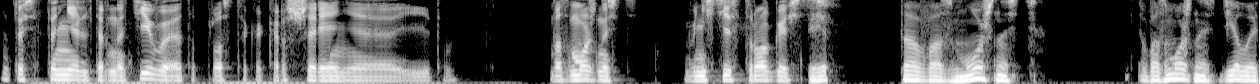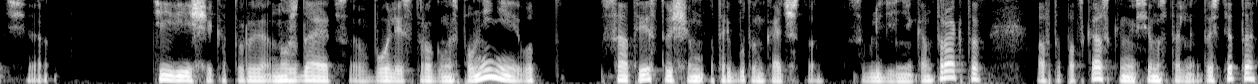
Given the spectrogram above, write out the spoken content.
Ну, то есть это не альтернатива, это просто как расширение и там, возможность внести строгость. Это возможность, возможность сделать э, те вещи, которые нуждаются в более строгом исполнении, вот соответствующим атрибутам качества, соблюдения контрактов, автоподсказками и всем остальным. То есть это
